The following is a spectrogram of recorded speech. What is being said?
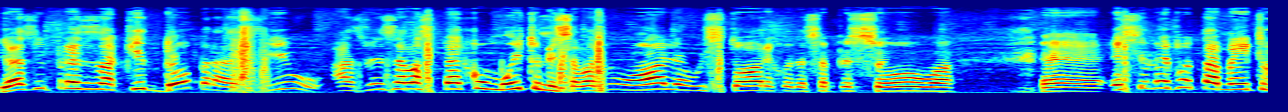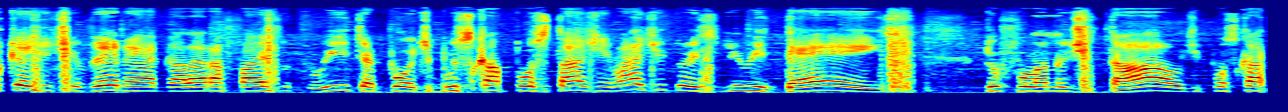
E as empresas aqui do Brasil, às vezes elas pecam muito nisso, elas não olham o histórico dessa pessoa. É, esse levantamento que a gente vê, né, a galera faz no Twitter, pô, de buscar postagem lá de 2010, do fulano de tal, de buscar,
